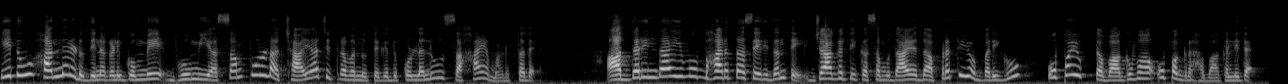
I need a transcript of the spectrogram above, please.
ಇದು ಹನ್ನೆರಡು ದಿನಗಳಿಗೊಮ್ಮೆ ಭೂಮಿಯ ಸಂಪೂರ್ಣ ಛಾಯಾಚಿತ್ರವನ್ನು ತೆಗೆದುಕೊಳ್ಳಲು ಸಹಾಯ ಮಾಡುತ್ತದೆ. ಆದ್ದರಿಂದ ಇವು ಭಾರತ ಸೇರಿದಂತೆ ಜಾಗತಿಕ ಸಮುದಾಯದ ಪ್ರತಿಯೊಬ್ಬರಿಗೂ ಉಪಯುಕ್ತವಾಗುವ ಉಪಗ್ರಹವಾಗಲಿದೆ.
